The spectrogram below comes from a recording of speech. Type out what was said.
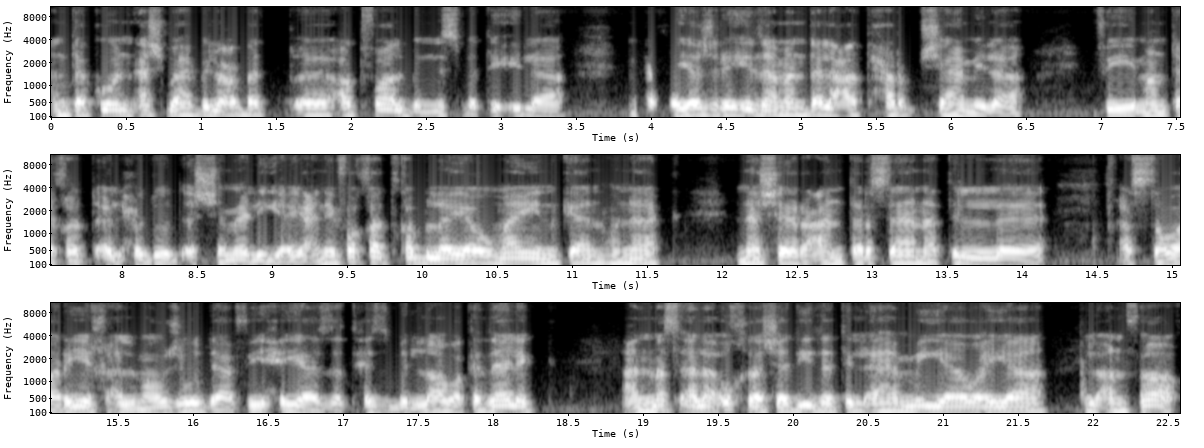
أن تكون أشبه بلعبة أطفال بالنسبة إلى ما سيجري إذا ما اندلعت حرب شاملة في منطقة الحدود الشمالية. يعني فقط قبل يومين كان هناك نشر عن ترسانة الصواريخ الموجودة في حيازة حزب الله وكذلك عن مسألة أخرى شديدة الأهمية وهي الأنفاق.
